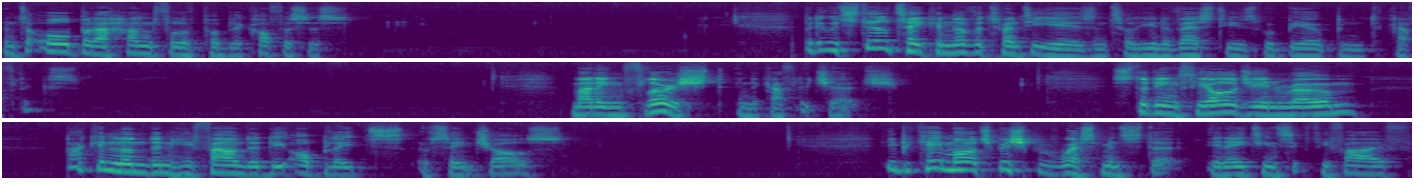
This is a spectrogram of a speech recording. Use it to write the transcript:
and to all but a handful of public offices. But it would still take another 20 years until universities would be open to Catholics. Manning flourished in the Catholic Church. Studying theology in Rome, Back in London, he founded the Oblates of St Charles. He became Archbishop of Westminster in 1865,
